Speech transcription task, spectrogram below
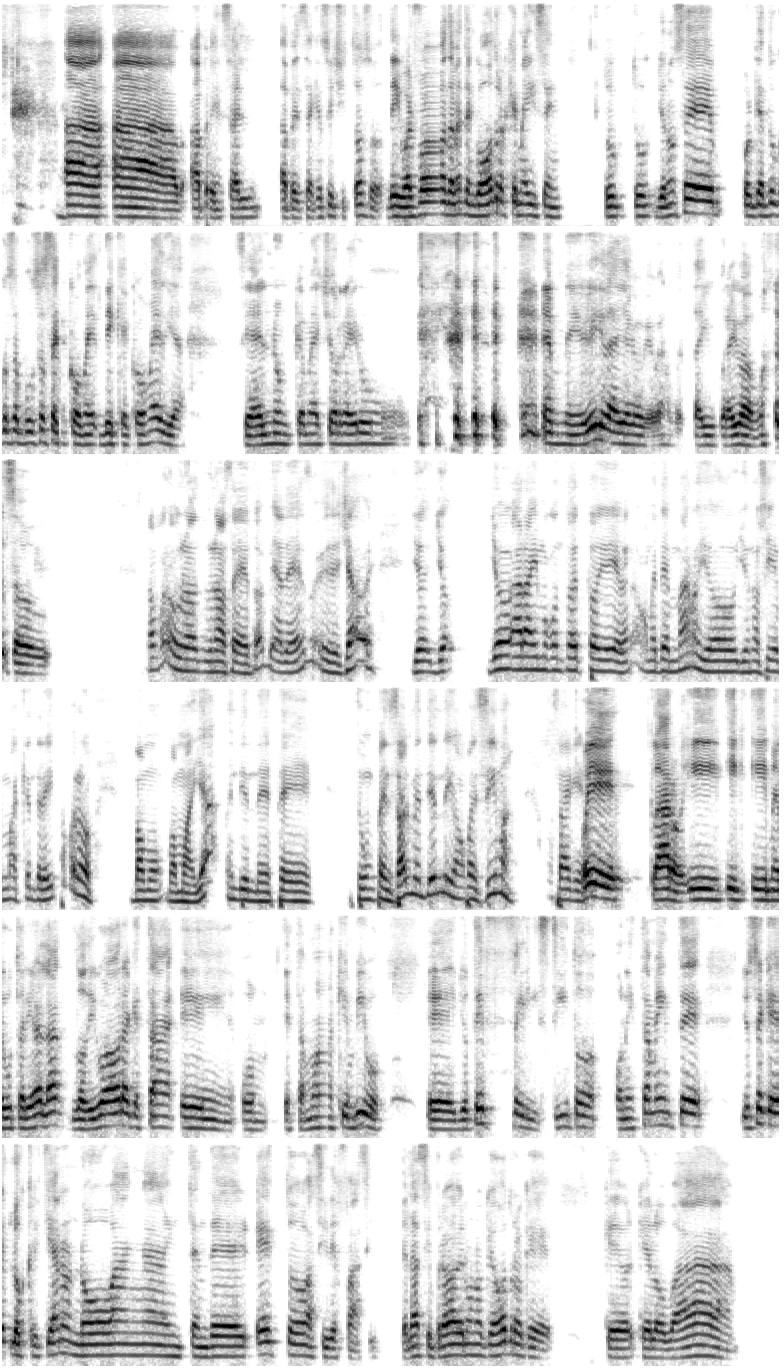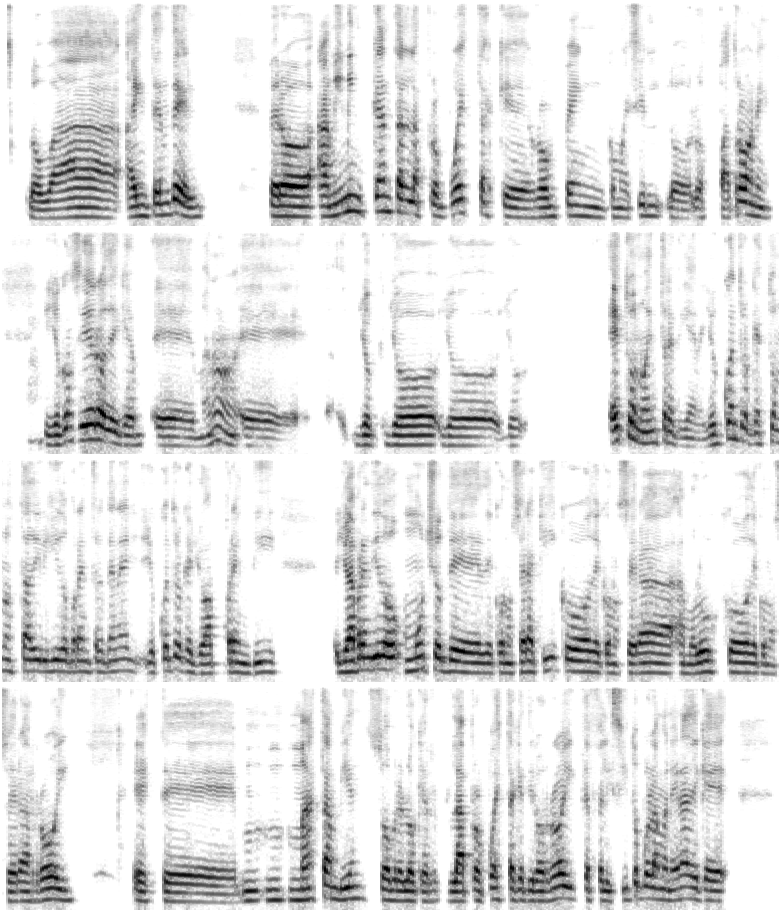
a, a, a, pensar, a pensar que soy chistoso. De igual forma, también tengo otros que me dicen, tú, tú, yo no sé por qué tú se puso a hacer disque comedia si a él nunca me ha hecho reír un en mi vida, yo creo que bueno, pues está ahí, por ahí vamos. So, no, pero uno, hace de todo, de eso, dice Chávez. Yo, yo, yo ahora mismo con todo esto, yo bueno, vamos a meter mano, yo, yo no soy más que entrevista, pero vamos, vamos allá, ¿me entiendes? Este, este es un pensar, ¿me entiendes? Y vamos para encima. O sea que, Oye, claro, y, y, y me gustaría, ¿verdad? Lo digo ahora que está, eh, estamos aquí en vivo. Eh, yo te felicito, honestamente. Yo sé que los cristianos no van a entender esto así de fácil, ¿verdad? Siempre va a haber uno que otro que, que, que lo va lo va a entender. Pero a mí me encantan las propuestas que rompen, como decir, los patrones. Y yo considero de que, eh, mano, eh, yo, yo, yo, yo, esto no entretiene. Yo encuentro que esto no está dirigido para entretener. Yo encuentro que yo aprendí yo he aprendido mucho de, conocer a Kiko, de conocer a, a, Molusco, de conocer a Roy, este, más también sobre lo que la propuesta que tiró Roy. Te felicito por la manera de que,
